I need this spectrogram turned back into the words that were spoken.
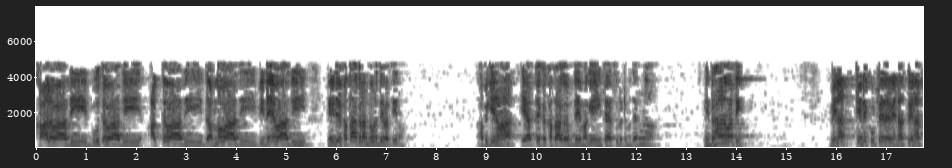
කාලවාදී, භූතවාදී, අත්වාදී, ධම්මවාදී, විනයවාදී මේ විදිහට කතා කරන්න ඕන දේවල් තියෙනවා. අපි කියනවා එයත් එක්ක කතා කරපු දේ මගේ හිත ඇතුළටම දැනුණා. නිධානවතින් වෙනත් කෙනෙකුට වෙනත් වෙනත්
